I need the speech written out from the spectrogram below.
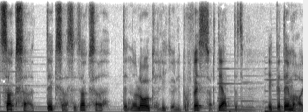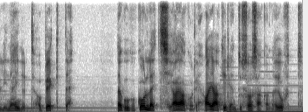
Saksa, Texase Saksa tehnoloogiaülikooli professor teatas, et ka tema oli näinud objekte, nagu ka kolledži ajakirja, ajakirjanduse osakonna juht,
